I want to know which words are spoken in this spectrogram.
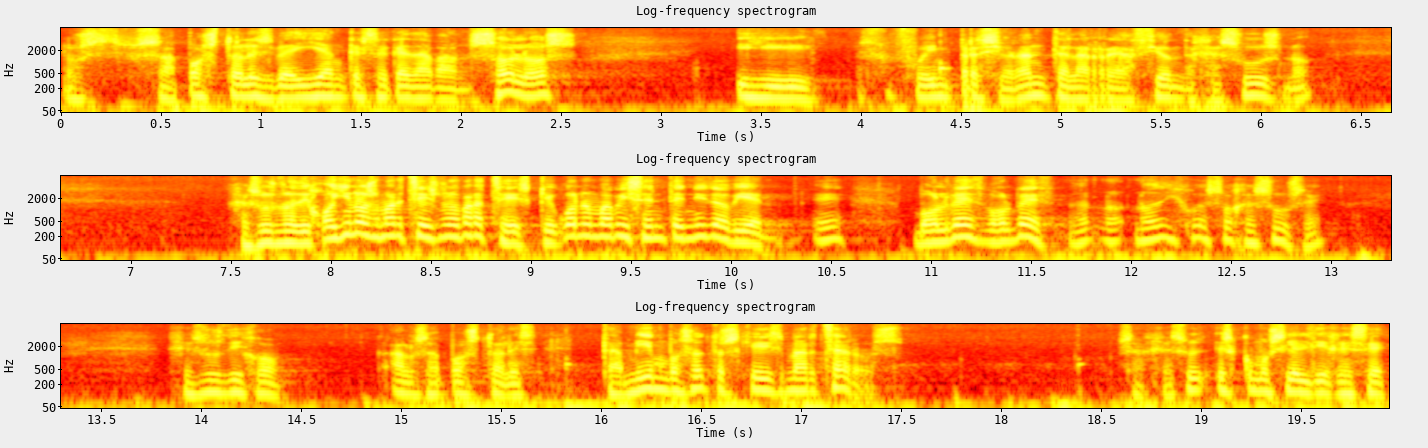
los apóstoles veían que se quedaban solos, y fue impresionante la reacción de Jesús, ¿no? Jesús no dijo, oye, no os marchéis, no os marchéis, que bueno, me habéis entendido bien, ¿eh? volved, volved. No, dijo eso Jesús, ¿eh? Jesús dijo a los apóstoles, ¿también vosotros queréis marcharos? O sea, Jesús es como si él dijese,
